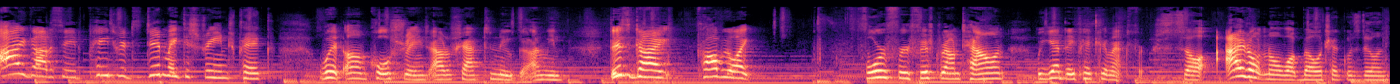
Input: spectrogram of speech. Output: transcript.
I gotta say, the Patriots did make a strange pick with um, Cole Strange out of Chattanooga. I mean, this guy probably like fourth or fifth round talent, but yet they picked him at first. So I don't know what Belichick was doing.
